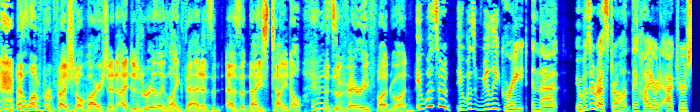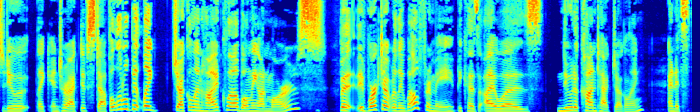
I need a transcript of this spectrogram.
I love professional Martian. I just really like that as a as a nice title. It's a very fun one. it was a it was really great in that it was a restaurant. They hired actors to do like interactive stuff, a little bit like Jekyll and Hyde Club, only on Mars. But it worked out really well for me because I was new to contact juggling, and it's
